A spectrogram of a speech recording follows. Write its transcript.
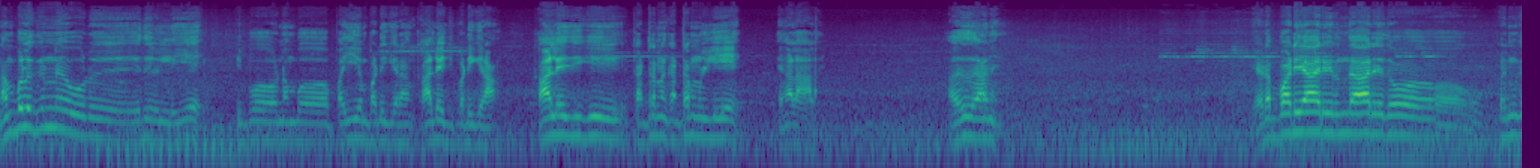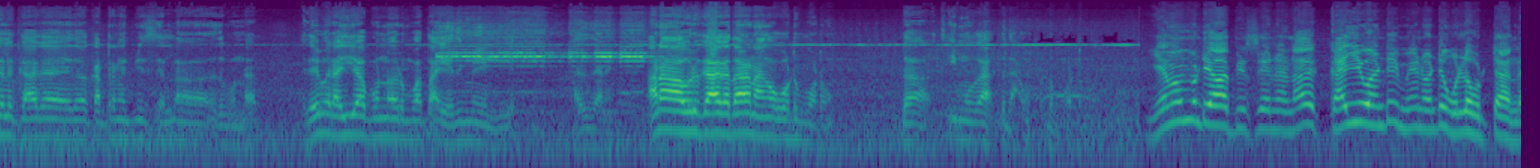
நம்மளுக்குன்னு ஒரு இது இல்லையே. இப்போது நம்ம பையன் படிக்கிறான் காலேஜ் படிக்கிறான். காலேஜுக்கு கட்டணம் கட்ட முடியலையே. எங்களால். அதுதானே. எடப்பாடியார் இருந்தார் ஏதோ பெண்களுக்காக ஏதோ கட்டண ஃபீஸ் எல்லாம் இது பண்ணார். அதே மாதிரி ஐயா பொண்ணாரும் பார்த்தா எதுவுமே இல்லையே. அதுதானே. ஆனால் அவருக்காக தான் நாங்கள் ஓட்டு போட்டோம். திமுகவுக்கு தான் ஓட்டு போட்டோம். எம்எம்டி ஆஃபீஸ் என்னென்னா கை வண்டி மீன் வண்டி உள்ளே விட்டாங்க.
